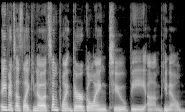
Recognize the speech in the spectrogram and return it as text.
it even says like, you know, at some point they're going to be, um, you know,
